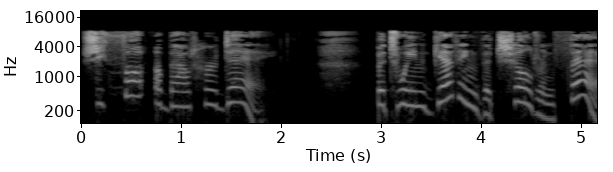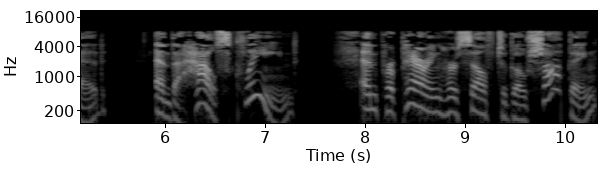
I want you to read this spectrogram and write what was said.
She thought about her day. Between getting the children fed and the house cleaned and preparing herself to go shopping,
